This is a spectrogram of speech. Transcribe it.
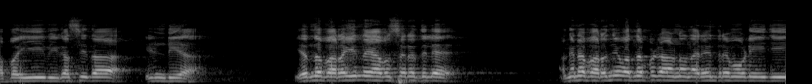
അപ്പോൾ ഈ വികസിത ഇന്ത്യ എന്ന് പറയുന്ന അവസരത്തിൽ അങ്ങനെ പറഞ്ഞു വന്നപ്പോഴാണ് നരേന്ദ്രമോദിജി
